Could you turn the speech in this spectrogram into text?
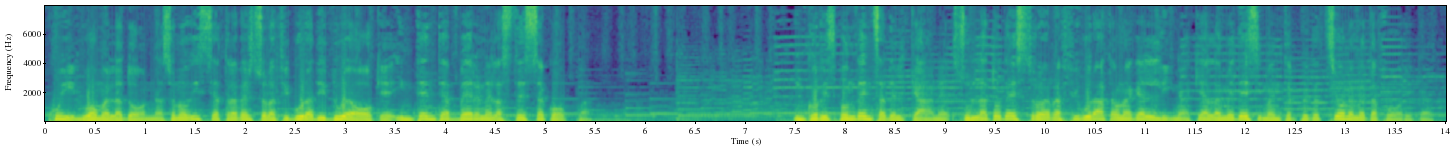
Qui l'uomo e la donna sono visti attraverso la figura di due oche intente a bere nella stessa coppa. In corrispondenza del cane, sul lato destro è raffigurata una gallina che ha la medesima interpretazione metaforica.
